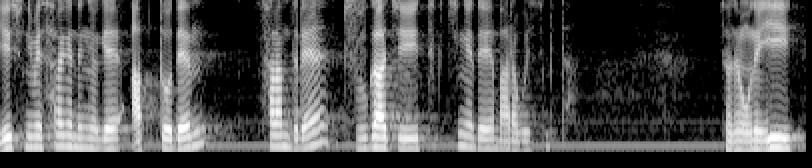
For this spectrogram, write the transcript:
예수님의 사랑의 능력에 압도된 사람들의 두 가지 특징에 대해 말하고 있습니다. 저는 오늘 이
